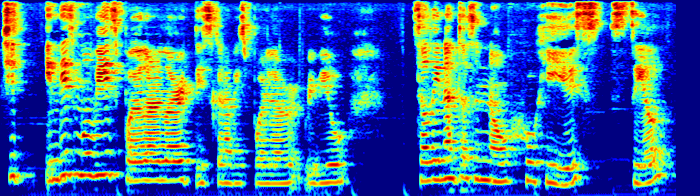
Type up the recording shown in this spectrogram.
She in this movie, spoiler alert, this is gonna be spoiler review. Selina doesn't know who he is still,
